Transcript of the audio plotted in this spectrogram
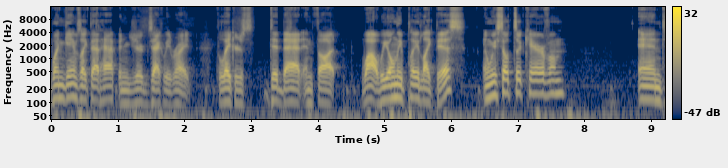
when games like that happen, you're exactly right. The Lakers did that and thought, wow, we only played like this, and we still took care of them. And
